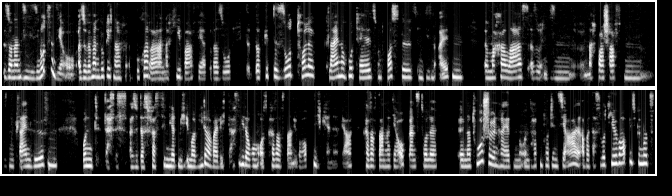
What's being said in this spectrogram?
sondern sie, sie nutzen sie auch. Also wenn man wirklich nach Bukhara, nach Hiva fährt oder so, dort gibt es so tolle kleine Hotels und Hostels in diesen alten äh, Machalas, also in diesen äh, Nachbarschaften, diesen kleinen Höfen. Und das ist, also das fasziniert mich immer wieder, weil ich das wiederum aus Kasachstan überhaupt nicht kenne. Ja, Kasachstan hat ja auch ganz tolle äh, Naturschönheiten und hat ein Potenzial, aber das wird hier überhaupt nicht genutzt.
